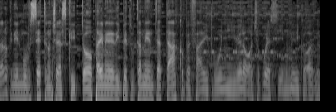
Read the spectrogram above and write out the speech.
Strano che nel moveset non c'era scritto premere ripetutamente attacco per fare i pugni veloci, oppure sì, non mi ricordo.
